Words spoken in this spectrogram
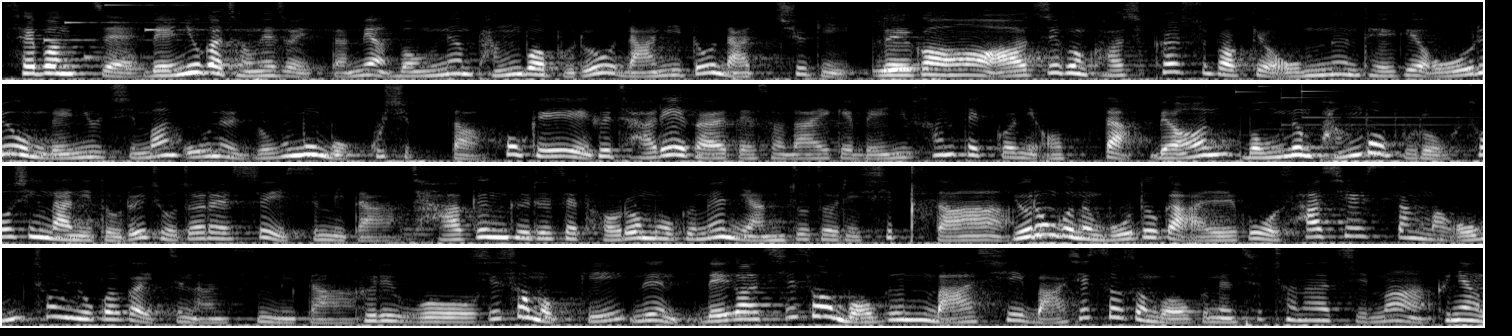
세 번째, 메뉴 메뉴가 정해져 있다면 먹는 방법으로 난이도 낮추기. 내가 아직은 과식할 수밖에 없는 되게 어려운 메뉴지만 오늘 너무 먹고 싶다. 혹은 그 자리에 가야 돼서 나에게 메뉴 선택권이 없다 면 먹는 방법으로 소식 난이도를 조절할 수 있습니다. 작은 그릇에 덜어 먹으면 양 조절이 쉽다. 이런 거는 모두가 알고 사실상 막 엄청 효과가 있진 않습니다. 그리고 씻어 먹기는 내가 씻어 먹은 맛이 맛있어서 먹으면 추천하지만 그냥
